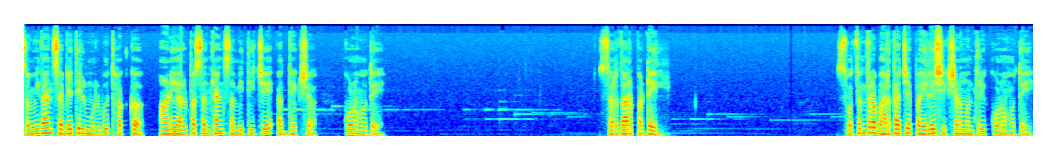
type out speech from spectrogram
संविधान सभेतील मूलभूत हक्क आणि अल्पसंख्याक समितीचे अध्यक्ष कोण होते? सरदार पटेल. स्वतंत्र भारताचे पहिले शिक्षण मंत्री कोण होते?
